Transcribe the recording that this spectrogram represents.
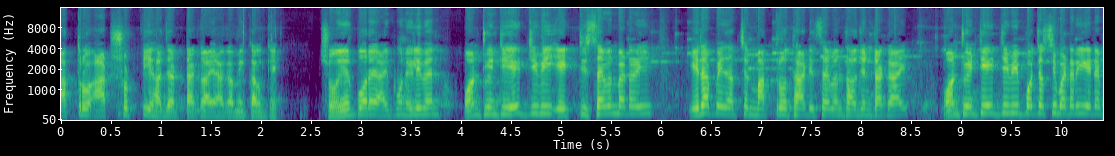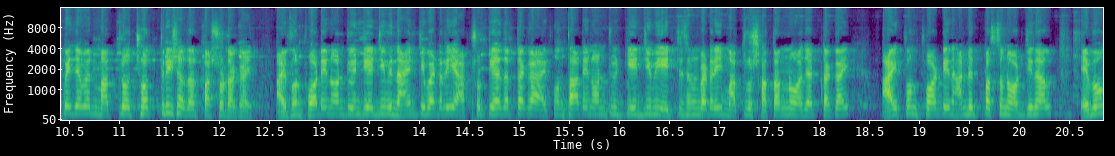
মাত্র আটষট্টি হাজার টাকায় আগামীকালকে সো এরপরে iPhone eleven one twenty eight GB eighty seven battery এটা পেয়ে যাচ্ছেন মাত্র থার্টি সেভেন থাউজেন্ড টাকায়। ওয়ান টোয়েন্টি এইট জিবি পঁচাশি ব্যাটারি, এটা পেয়ে যাবেন মাত্র ছত্রিশ হাজার পাঁচশো টাকায়। IPhone fourteen one twenty eight GB ninety battery, আটষট্টি হাজার টাকা। IPhone thirteen one twenty eight GB eighty seven battery, মাত্র সাতান্ন হাজার টাকায়। IPhone fourteen hundred percent original এবং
